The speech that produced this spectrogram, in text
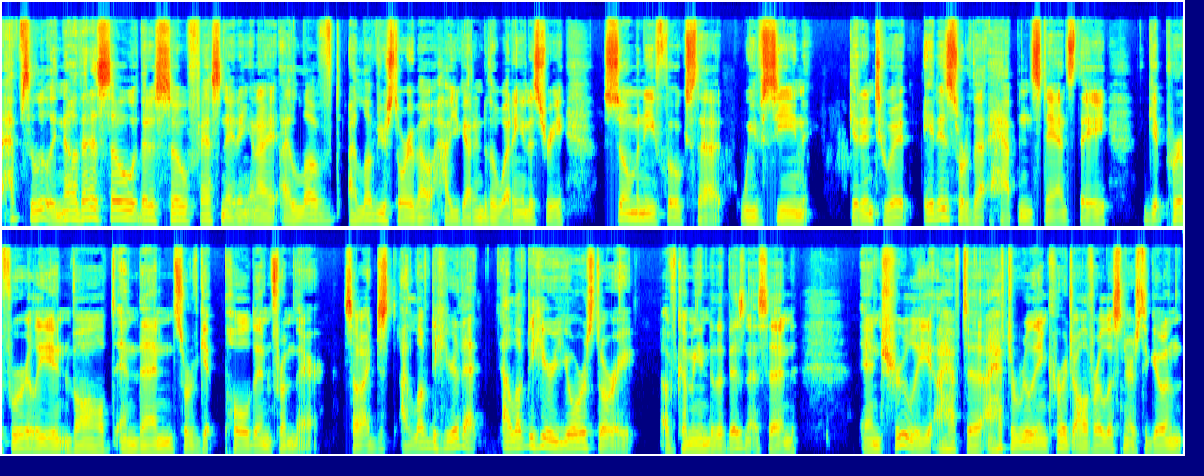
absolutely. No, that is so that is so fascinating, and I I loved I love your story about how you got into the wedding industry. So many folks that we've seen get into it, it is sort of that happenstance. They get peripherally involved and then sort of get pulled in from there. So I just I love to hear that. I love to hear your story of coming into the business and and truly i have to i have to really encourage all of our listeners to go and,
